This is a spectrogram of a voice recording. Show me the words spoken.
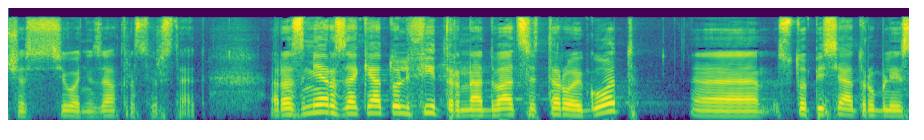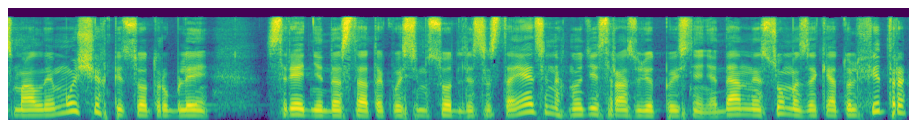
сейчас сегодня-завтра сверстает. Размер закятуль фитр на 22 год 150 э, рублей с малоимущих, 500 рублей средний достаток 800 для состоятельных. Но здесь сразу идет пояснение. Данная сумма закятуль фитр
